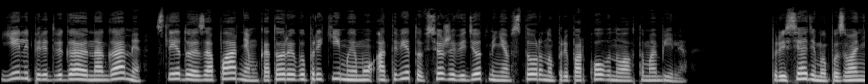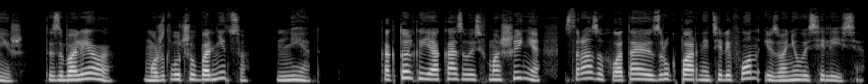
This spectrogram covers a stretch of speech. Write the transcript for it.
Еле передвигаю ногами, следуя за парнем, который, вопреки моему ответу, все же ведет меня в сторону припаркованного автомобиля. «Присядем и позвонишь. Ты заболела? Может, лучше в больницу?» «Нет. Как только я оказываюсь в машине, сразу хватаю из рук парня телефон и звоню Василисе.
